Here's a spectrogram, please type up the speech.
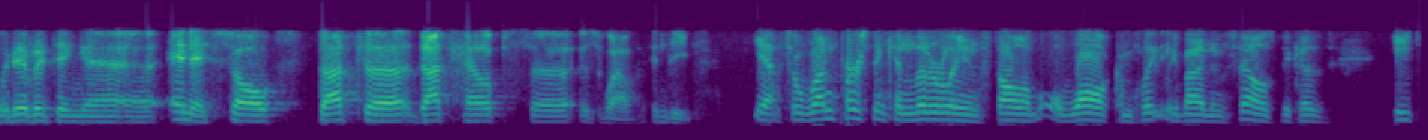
with everything uh, in it. So that uh, that helps uh, as well, indeed. Yeah, so one person can literally install a wall completely by themselves because each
